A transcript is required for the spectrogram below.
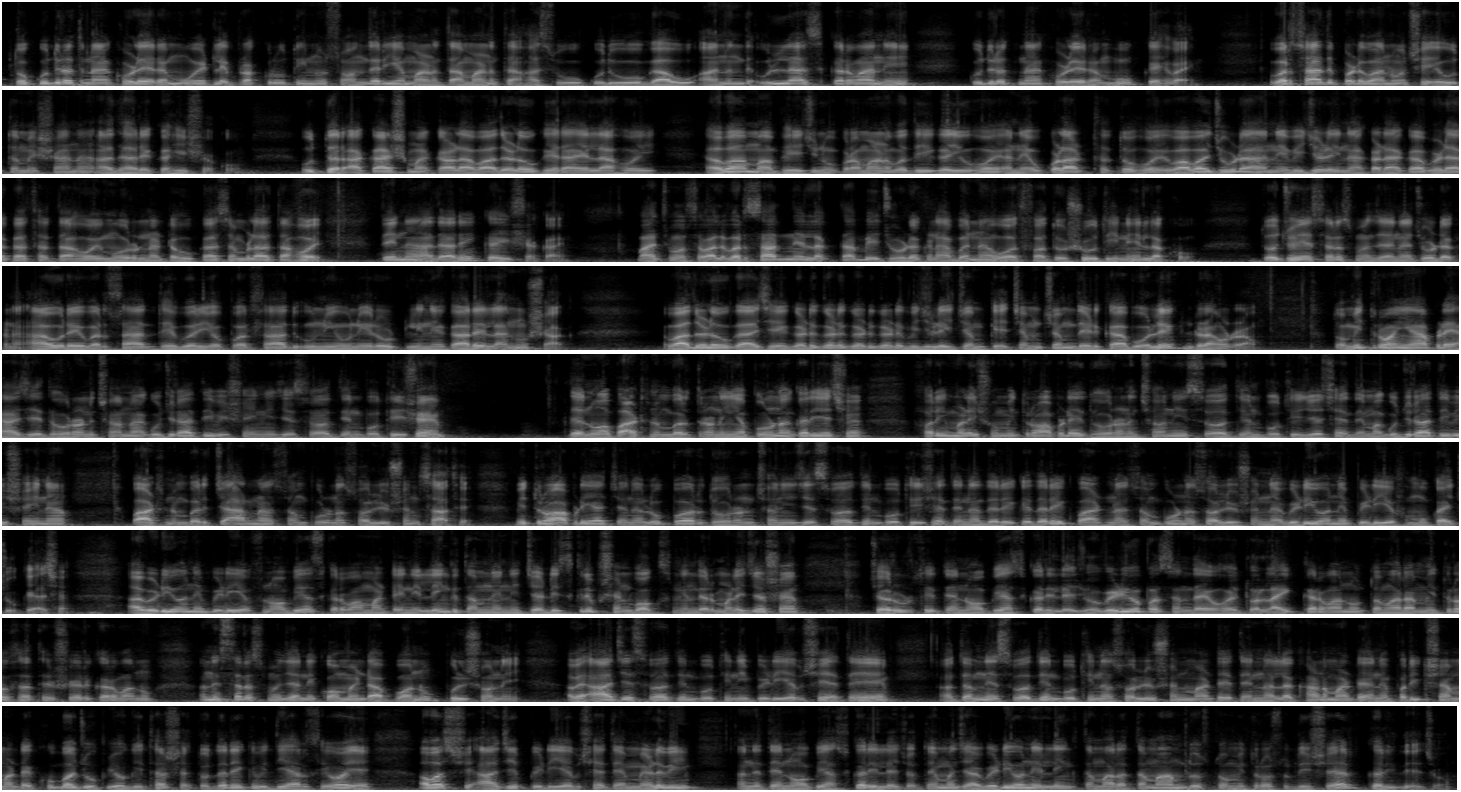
તો કુદરતના ખોળે રમવું એટલે પ્રકૃતિનું સૌંદર્ય માણતા માણતા હસવું, કૂદવું, ગાવું, આનંદ, ઉલ્લાસ કરવાને કુદરતના ખોળે રમવું કહેવાય. વરસાદ પડવાનો છે એવું તમે શાના આધારે કહી શકો. ઉત્તર આકાશમાં કાળા વાદળો ઘેરાયેલા હોય, હવામાં ભેજનું પ્રમાણ વધી ગયું હોય અને ઉકળાટ થતો હોય, વાવાઝોડા અને વીજળીના કડાકા ભડાકા થતા હોય, મોરના ટહુકા સંભળાતા હોય, તેના આધારે કહી શકાય. પાંચમો સવાલ, વરસાદને લગતા બે જોડકણા બનાવો અથવા તો શોધીને લખો. તો જોઈએ સરસ મજાના જોડકણા. આવરે વરસાદ ઢેબરિયો પ્રસાદ ઊની ઊની રોટલીને કારેલાનું શાક. વાદળો ગાજે, ગડગડ ગડગડ, વીજળી ચમકે, ચમચમ, દેડકા બોલે ડ્રાઉ ડ્રાઉ તો મિત્રો અહીંયા આપણે આજે ધોરણ છના ગુજરાતી વિષયની જે સ્વાધ્યન પોથી છે તેનો આ પાઠ નંબર ત્રણ અહીંયા પૂર્ણ કરીએ છીએ. ફરી મળીશું મિત્રો આપણે ધોરણ છની સ્વાધ્યન પોથી જે છે તેમાં ગુજરાતી વિષયના પાઠ નંબર ચારના સંપૂર્ણ સોલ્યુશન સાથે. મિત્રો આપણી આ ચેનલ ઉપર ધોરણ છની જે સ્વાધ્યન પોથી છે તેના દરેકે દરેક પાઠના સંપૂર્ણ સોલ્યુશનના વીડિયો અને પીડીએફ મુકાઈ ચૂક્યા છે. આ વીડિયો અને પીડીએફનો અભ્યાસ કરવા માટેની લિંક તમને નીચે ડિસ્ક્રિપ્શન બોક્સની અંદર મળી જશે. જરૂરથી તેનો અભ્યાસ કરી લેજો. વીડિયો પસંદ આવ્યો હોય તો લાઇક કરવાનું, તમારા મિત્રો સાથે શેર કરવાનું અને સરસ મજાની કોમેન્ટ આપવાનું ભૂલશો નહીં. હવે આ જે સ્વાધ્યન પોથીની પીડીએફ છે તે તમને સ્વાધ્યન પોથીના સોલ્યુશન માટે, તેના લખાણ માટે અને પરીક્ષા માટે ખૂબ જ ઉપયોગી થશે. તો દરેક વિદ્યાર્થીઓએ અવશ્ય આ જે પીડીએફ છે તે મેળવી અને તેનો અભ્યાસ કરી લેજો. તેમજ આ વિડીયોની લિંક તમારા તમામ દોસ્તો મિત્રો સુધી શેર કરી દેજો.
